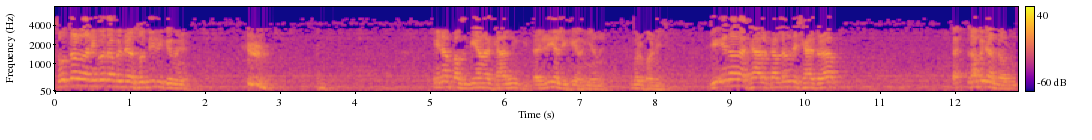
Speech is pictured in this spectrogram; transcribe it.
ਸੋਧਣ ਦਾ ਨਹੀਂ ਪਤਾ ਵਿਦਿਆ ਸੋਧੀ ਦੀ ਕਿਵੇਂ ਇਹਨਾਂ ਪੰਕਤੀਆਂ ਦਾ ਖਿਆਲ ਨਹੀਂ ਕੀਤਾ, ਜਿਹੜੀਆਂ ਲਿਖੀਆਂ ਹੋਈਆਂ ਨੇ ਗੁਰਬਾਣੀ 'ਚ। ਜੇ ਇਹਨਾਂ ਦਾ ਖਿਆਲ ਕਰ ਲੈਂਦੇ ਸ਼ਾਇਦ ਰੱਬ ਲੱਭ ਜਾਂਦਾ ਉਹਨੂੰ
